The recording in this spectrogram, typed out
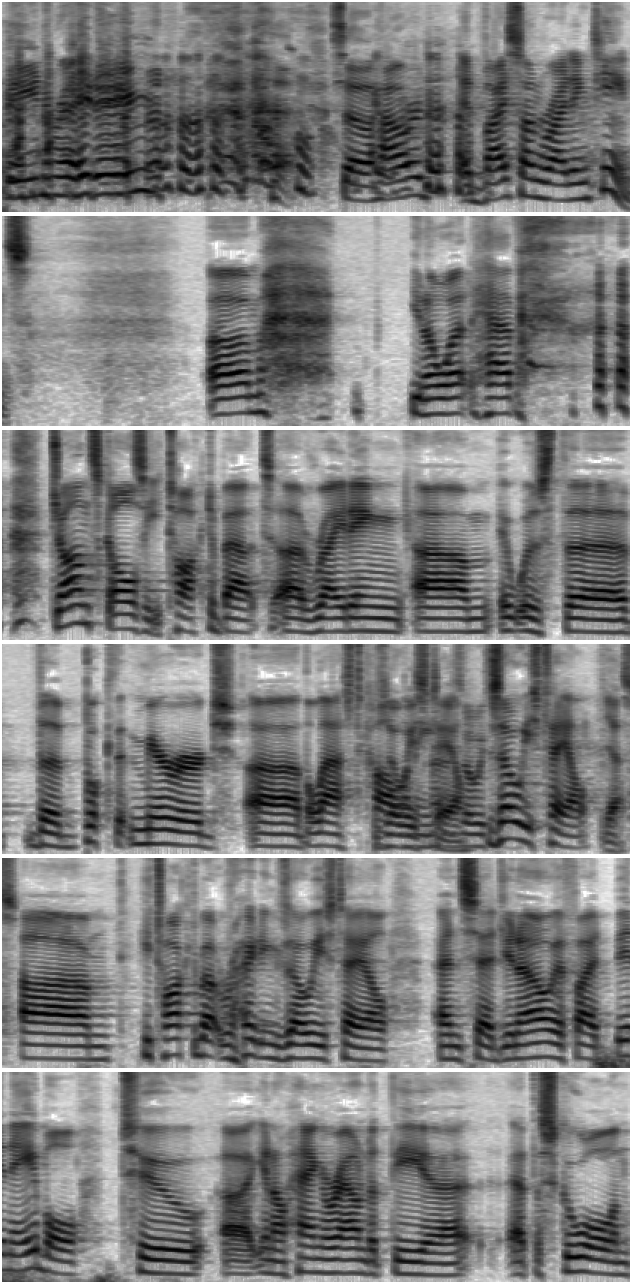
bean rating. so Howard, advice on writing teens. You know what? Have John Scalzi talked about uh, writing. Um, it was the the book that mirrored uh, the Last Colony. Zoe's Tale. Zoe's- Zoe's Tale. Yes. Um, he talked about writing Zoe's Tale and said, you know, if I'd been able to, uh, you know, hang around at the uh, at the school and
